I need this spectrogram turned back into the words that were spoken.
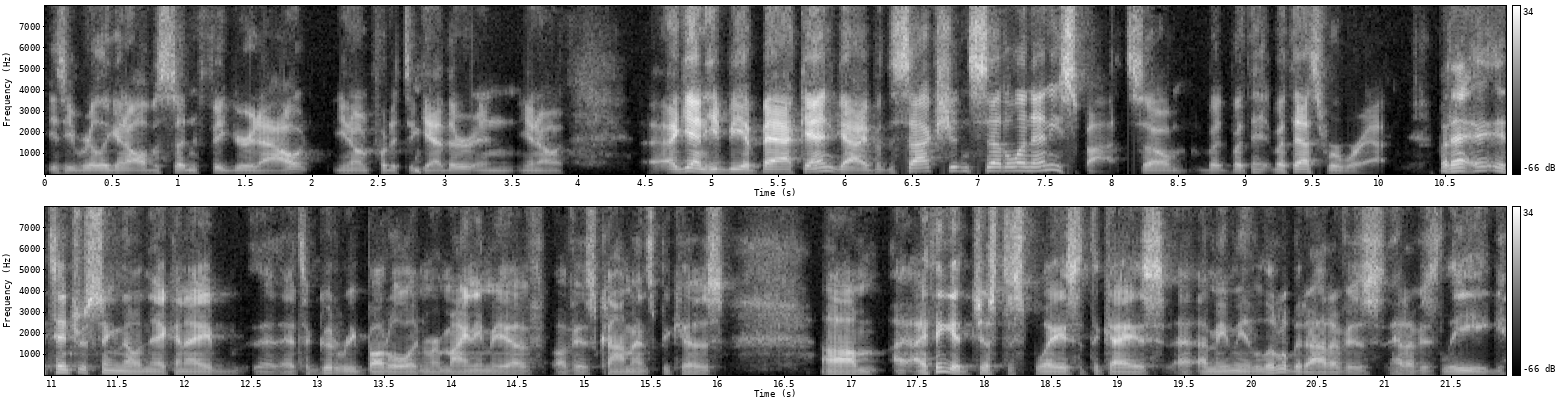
Is he really going to all of a sudden figure it out, you know, and put it together? And, you know, again, he'd be a back end guy, but the Sox shouldn't settle in any spot. So, but, but, but that's where we're at. But it's interesting though, Nick, and I it's a good rebuttal in reminding me of of his comments because um, I, I, think it just displays that the guy is I mean a little bit out of his out of his league,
